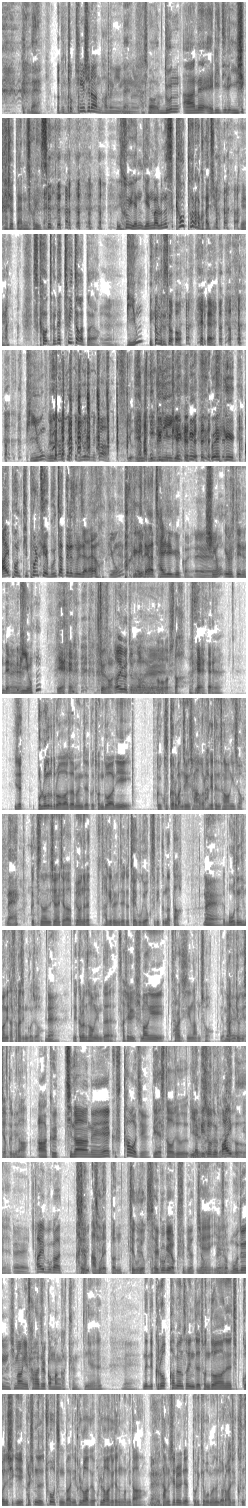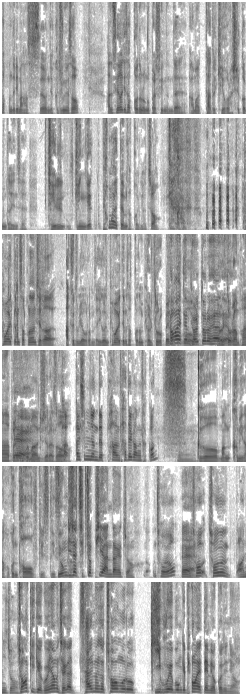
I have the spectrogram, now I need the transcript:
네. 무척 충실한 반응을 네. 하십니다. 어, 눈 안에 LED를 이식하셨다는 소리 있습니다. 소위 옛, 옛말로는 scouter라고 하죠. 예. 스카우터인데 트위터가 떠요. 예. 비용? 이러면서. 비용? 왜 비용입니까? 은근히 이게 왜그 아이폰 디폴트에 문자 뜨는 소리잖아요. 비용? 아, 그게 내가 잘 읽을 걸. 예. 시용? 이럴 수도 있는데. 예. 비용? 예. 죄송합니다. 아 이거 좀 어, 아, 예. 넘어갑시다. 예. 이제 본론으로 들어가자면 이제 그 전두환이 그 국가를 완전히 장악을 하게 된 상황이죠. 네. 그 지난 시간에 제가 표현을 했, 하기를 이제 그 제국의 역습이 끝났다. 네. 모든 희망이 다 사라진 거죠. 네. 이제 그런 상황인데 사실 희망이 사라지지는 않죠. 이제 네. 반격이 시작됩니다. 아 그 지난해에 그 스타워즈 예, 스타워즈 에피소드 이어서 five. 예, 예, 5가 가장 암울했던 제국의 역습. 제국의 역습이었죠. 예, 예. 그래서 모든 희망이 사라질 것만 같은. 예. 네. 근데 이제 그렇게 하면서 이제 전두환의 집권 시기 80년대 초 중반이 흘러가게 흘러가게 되는 겁니다. 네. 당시를 이제 돌이켜 보면은 여러 가지 큰 사건들이 많았었어요. 이제 그 중에서 한 세 가지 사건을 언급할 수 있는데 아마 다들 기억을 하실 겁니다. 이제 제일 웃긴 게 평화의 댐 사건이었죠. 평화의 댐 사건은 제가 아껴두려고 합니다. 이건 평화의 댐 사건은 별도로 빼가지고 평화의 댐 별도로 해야 돼요. 별도로 한판 예. 해볼 만한 주제라서 80년대 판 4대강 사건? 예. 그거만큼이나 혹은 더 웃길 수도 있습니다. 용 기자 직접 피해 안 당했죠. 어, 저요? 예. 저 저는 아니죠. 정확히 기억. 왜냐하면 제가 살면서 처음으로 기부해 본 게 평화의 댐이었거든요.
